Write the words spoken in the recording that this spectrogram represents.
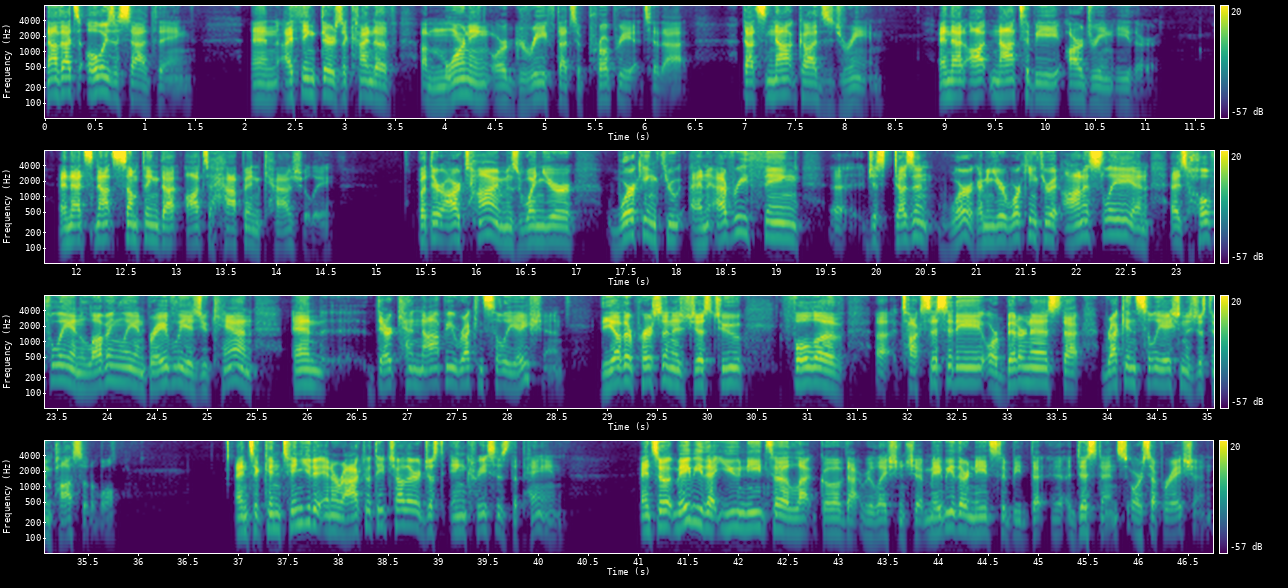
Now, that's always a sad thing. And I think there's a kind of a mourning or grief that's appropriate to that. That's not God's dream. And that ought not to be our dream either. And that's not something that ought to happen casually. But there are times when you're working through and everything uh, just doesn't work. I mean, you're working through it honestly and as hopefully and lovingly and bravely as you can, and there cannot be reconciliation. The other person is just too full of uh, toxicity or bitterness that reconciliation is just impossible. And to continue to interact with each other just increases the pain. And so it may be that you need to let go of that relationship. Maybe there needs to be di- distance or separation.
